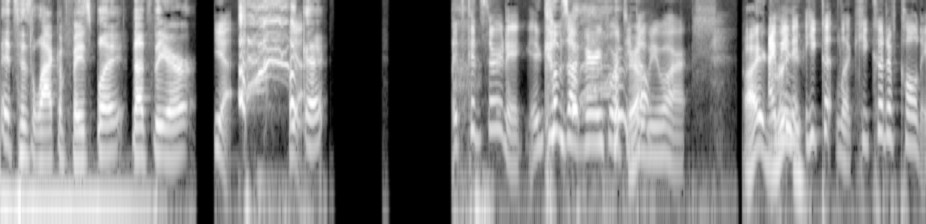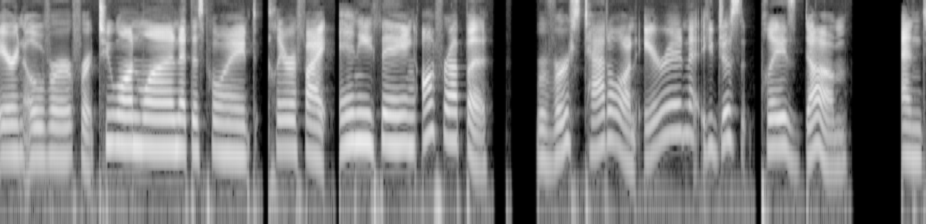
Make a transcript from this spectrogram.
It's his lack of face play. That's the error. Yeah. Yeah. okay. It's concerning. It comes off very 14WR. I agree. I mean, he could look. He could have called Aaron over for a two-on-one at this point. Clarify anything. Offer up a reverse tattle on Aaron. He just plays dumb. And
